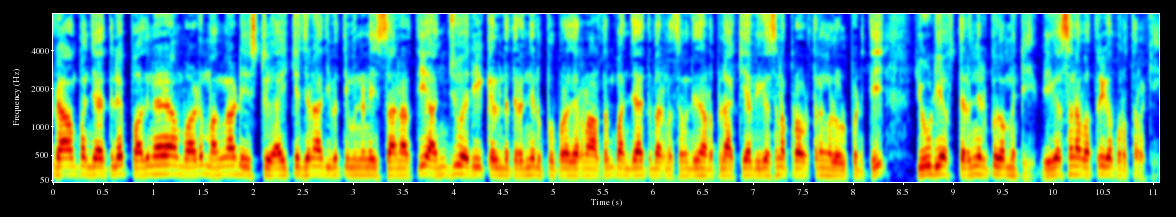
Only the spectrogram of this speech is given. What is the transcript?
ഗ്രാമപഞ്ചായത്തിലെ പതിനേഴാം വാർഡ് മങ്ങാട് ഈസ്റ്റ് ഐക്യജനാധിപത്യ മുന്നണി സ്ഥാനാർത്ഥി അഞ്ചു അരീക്കലിന്റെ തെരഞ്ഞെടുപ്പ് പ്രചരണാർത്ഥം പഞ്ചായത്ത് ഭരണസമിതി നടപ്പിലാക്കിയ വികസന പ്രവർത്തനങ്ങൾ ഉൾപ്പെടുത്തി യു ഡി എഫ് തെരഞ്ഞെടുപ്പ് കമ്മിറ്റി വികസന പത്രിക പുറത്തിറക്കി.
